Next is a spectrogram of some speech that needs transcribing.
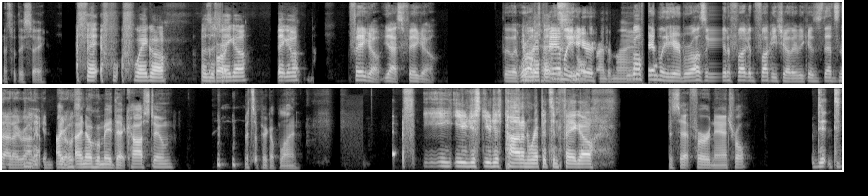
That's what they say. Fe- F- Fuego. Was The it bar- Faygo? Faygo? Faygo, yes, Faygo. They're like, we're all family here. We're all family here, but we're also gonna fucking fuck each other because that's not ironic and I, gross. I know who made that costume. it's a pickup line. You, you just you're just pounding rippets and Faygo. Is that for natural? Did did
